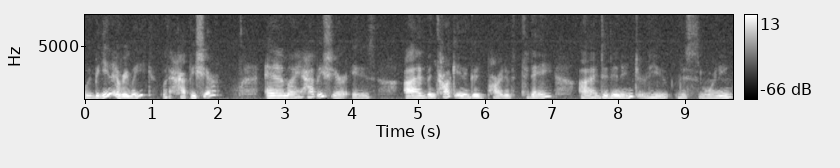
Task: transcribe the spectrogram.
we begin every week with a happy share. And my happy share is I've been talking a good part of today. I did an interview this morning.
